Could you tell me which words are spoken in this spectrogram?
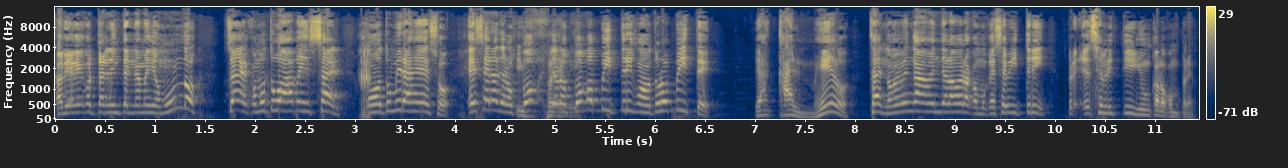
Había que cortar el internet a medio mundo. O sea, ¿cómo tú vas a pensar? Cuando tú miras eso, ese era de los, po- de los pocos Big Three, cuando tú los viste. Ya, Carmelo. O sea, no me vengan a vender ahora como que ese Big Ese Big yo nunca lo compré.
